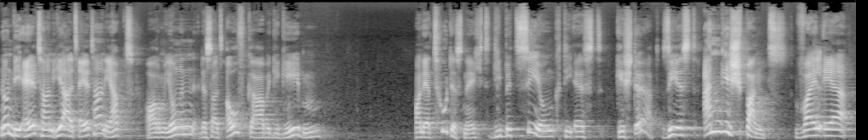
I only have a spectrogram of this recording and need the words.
Nun, die Eltern, ihr als Eltern, ihr habt eurem Jungen das als Aufgabe gegeben und er tut es nicht. Die Beziehung, die ist gestört. Sie ist angespannt, weil er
